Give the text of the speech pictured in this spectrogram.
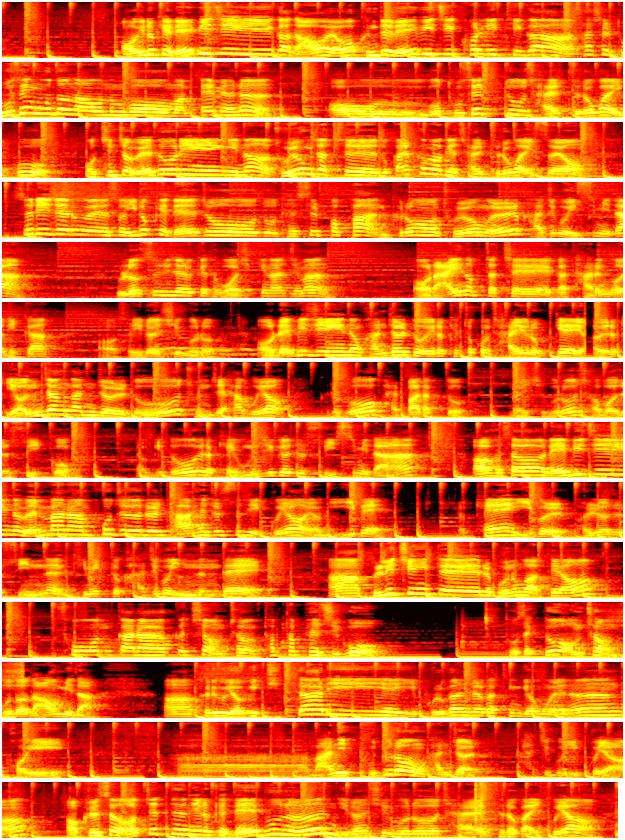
어, 이렇게 레비지가 나와요. 근데 레비지 퀄리티가 사실 도색 묻어 나오는 것만 빼면은 어우 뭐 도색도 잘 들어가 있고 어, 진짜 weathering이나 조형 자체도 깔끔하게 잘 들어가 있어요. 3제로에서 이렇게 내줘도 됐을 법한 그런 조형을 가지고 있습니다. 물론 3제로 이렇게 더 멋있긴 하지만 어, 라인업 자체가 다른 거니까 어, 그래서 이런 식으로 어, 레비지는 관절도 이렇게 조금 자유롭게 어, 이렇게 연장 관절도 존재하고요 그리고 발바닥도 이런 식으로 접어줄 수 있고 여기도 이렇게 움직여 줄 수 있습니다. 어, 그래서 레비지는 웬만한 포즈를 다 해줄 수도 있고요. 여기 입에 이렇게 입을 벌려줄 수 있는 기믹도 가지고 있는데 아 블리칭 때를 보는 것 같아요. 손가락 끝이 엄청 텁텁해지고 도색도 엄청 묻어 나옵니다. 아, 그리고 여기 뒷다리의 이 볼관절 같은 경우에는 거의 아, 많이 부드러운 관절 가지고 있고요. 어, 그래서 어쨌든 이렇게 내부는 이런 식으로 잘 들어가 있고요.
